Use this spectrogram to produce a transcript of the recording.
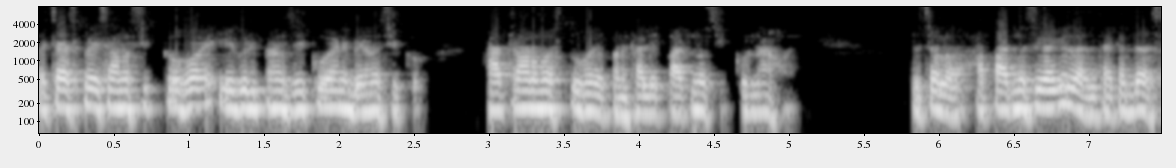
પચાસ પૈસાનો સિક્કો હોય, એક રૂપિયાનો સિક્કો હોય અને બેનો સિક્કો. આ ત્રણ વસ્તુ હોય, પણ ખાલી પાંચનો સિક્કો ના હોય. તો ચલો, આ પાંચનો સિક્કા કેટલા હતા કે દસ.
